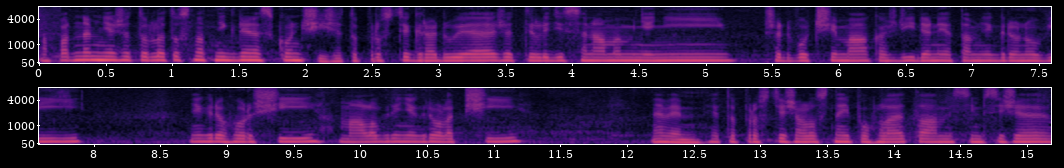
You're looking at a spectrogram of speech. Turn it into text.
Napadne mě, že tohle to snad nikdy neskončí, že to prostě graduje, že ty lidi se nám mění před očima, každý den je tam někdo nový, někdo horší, málo kdy někdo lepší. Nevím, je to prostě žalostný pohled a myslím si, že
